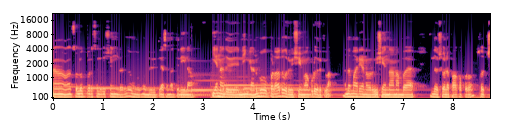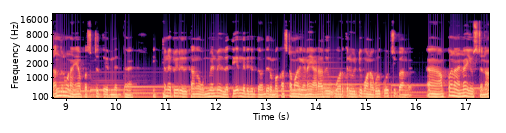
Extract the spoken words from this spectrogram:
நான் சொல்ல போகிற சில விஷயங்கள்லேருந்து உங்களுக்கு கொஞ்சம் வித்தியாசமாக தெரியலாம். ஏன் அது நீங்கள் அனுபவப்படாத ஒரு விஷயமாக கூட இருக்கலாம். அந்த மாதிரியான ஒரு விஷயம் தான் நம்ம இந்த ஷோவில் பார்க்க போகிறோம் ஸோ சந்துருவை நான் ஏன் ஃபஸ்ட்டு தேர்ந்தெடுத்தேன்? இத்தனை பேர் இருக்காங்க. உண்மையுமே இதில் தேர்ந்தெடுக்கிறது வந்து ரொம்ப கஷ்டமாக இருக்குது ஏன்னா யாராவது ஒருத்தர் விட்டு போனால் கூட கோச்சிப்பாங்க. அப்போ நான் என்ன யோசிச்சேன்னா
